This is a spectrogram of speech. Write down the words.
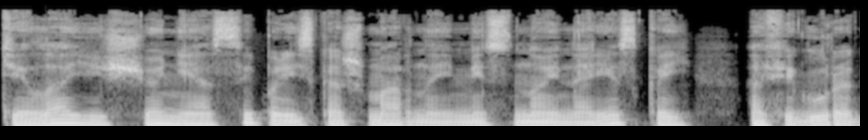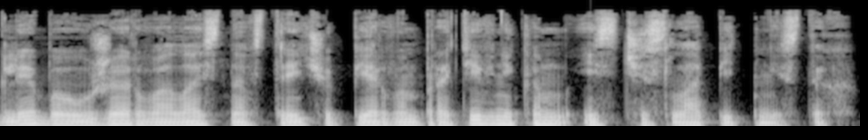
Тела еще не осыпались кошмарной мясной нарезкой, а фигура Глеба уже рвалась навстречу первым противникам из числа пятнистых.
